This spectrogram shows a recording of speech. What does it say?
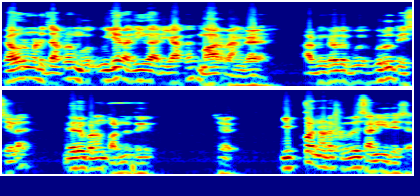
கவர்மெண்ட் ஜாப்பில் மு- உயர் அதிகாரியாக மாறுறாங்க. அப்படிங்கிறத கு- குரு திசையில் நிரூபணம் பண்ணுது. சரி. இப்போ நடக்கிறது சனி திசை.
